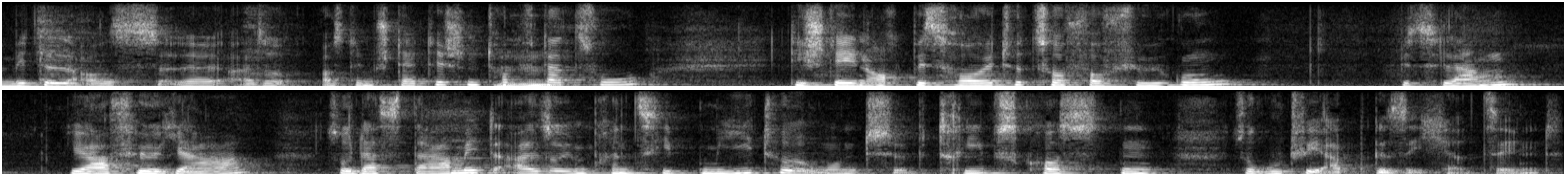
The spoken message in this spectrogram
Mittel aus, also aus dem städtischen Topf mhm. dazu. Die stehen auch bis heute zur Verfügung, bislang, Jahr für Jahr sodass damit also im Prinzip Miete und Betriebskosten so gut wie abgesichert sind.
